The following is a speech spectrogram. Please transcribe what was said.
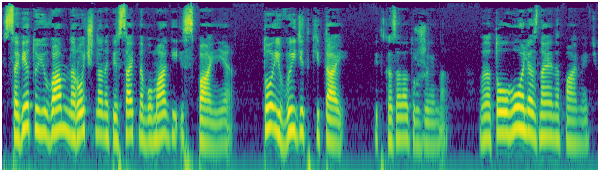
Советую вам нарочно написать на бумагі Іспанія, то і вийдет Китай, підказала дружина. Вона того Гоголя знає на пам'ять.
